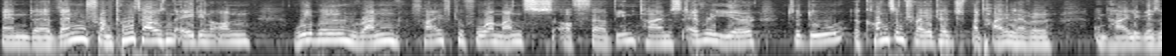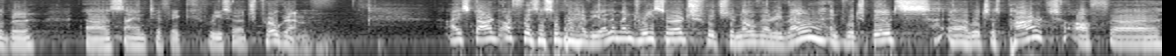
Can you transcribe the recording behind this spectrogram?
And uh, then from 2018 on, we will run five to four months of uh, beam times every year to do a concentrated but high level and highly visible uh, scientific research program. I start off with the super heavy element research, which you know very well, and which builds, uh, which is part of uh,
